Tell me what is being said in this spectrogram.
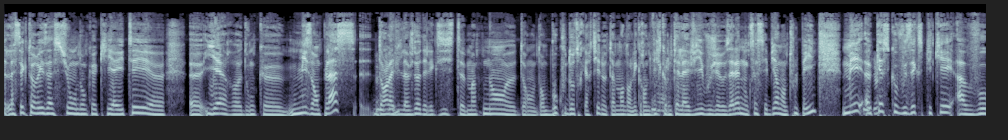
la sectorisation, donc euh, qui a été euh, hier donc mise en place dans la mhm. ville d'Ashdod, elle existe maintenant dans, dans beaucoup d'autres quartiers, notamment dans les grandes villes comme Tel Aviv ou Jérusalem. Donc ça, c'est bien dans tout le pays. Mais mhm. qu'est-ce que vous expliquez à vos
